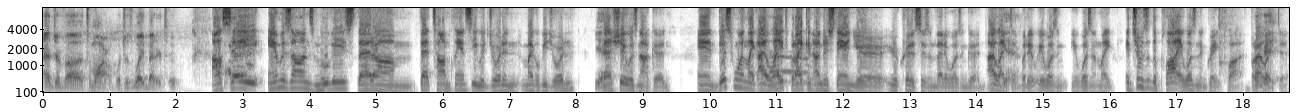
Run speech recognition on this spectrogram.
Edge of uh, Tomorrow, which was way better too. I'll say Amazon's movies that um that Tom Clancy with Jordan Michael B. Jordan Yeah, that shit was not good. And this one, like I liked, but I can understand your your criticism that it wasn't good. I liked Yeah. it, but it, it wasn't it wasn't like in terms of the plot, it wasn't a great plot, but I liked it.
